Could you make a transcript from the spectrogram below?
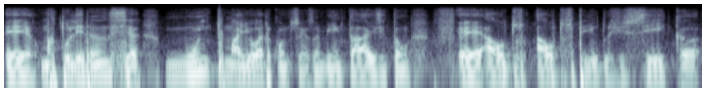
É, uma tolerância muito maior a condições ambientais, então, é, altos, altos períodos de seca,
